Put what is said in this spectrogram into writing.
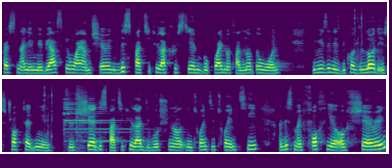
personally, you may be asking why I'm sharing this particular Christian book, why not another one? The reason is because the Lord instructed me to share this particular devotional in 2020, and this is my fourth year of sharing.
